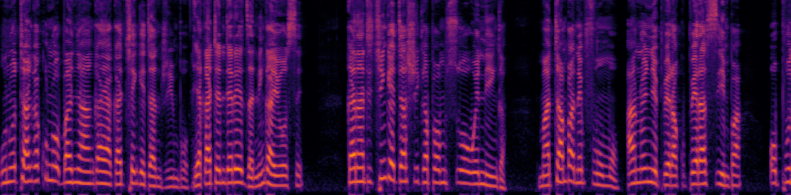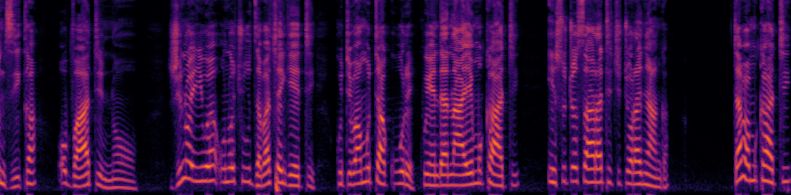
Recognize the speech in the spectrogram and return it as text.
unotanga kunoba nyanga yakachengeta nzvimbo yakatenderedza ninga yose. Kana tichinge tasvika pamusuwo weninga matamba nepfumo anonyepera kupera simba opunzika obva ati no. Zvino iwe unochiudza vachengeti kuti vamutakure kuenda naye mukati isu tosara tichitora nyanga. Tava mukati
